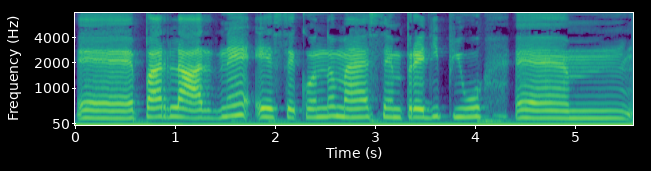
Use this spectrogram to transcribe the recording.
eh, parlarne e secondo me sempre di più ehm,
